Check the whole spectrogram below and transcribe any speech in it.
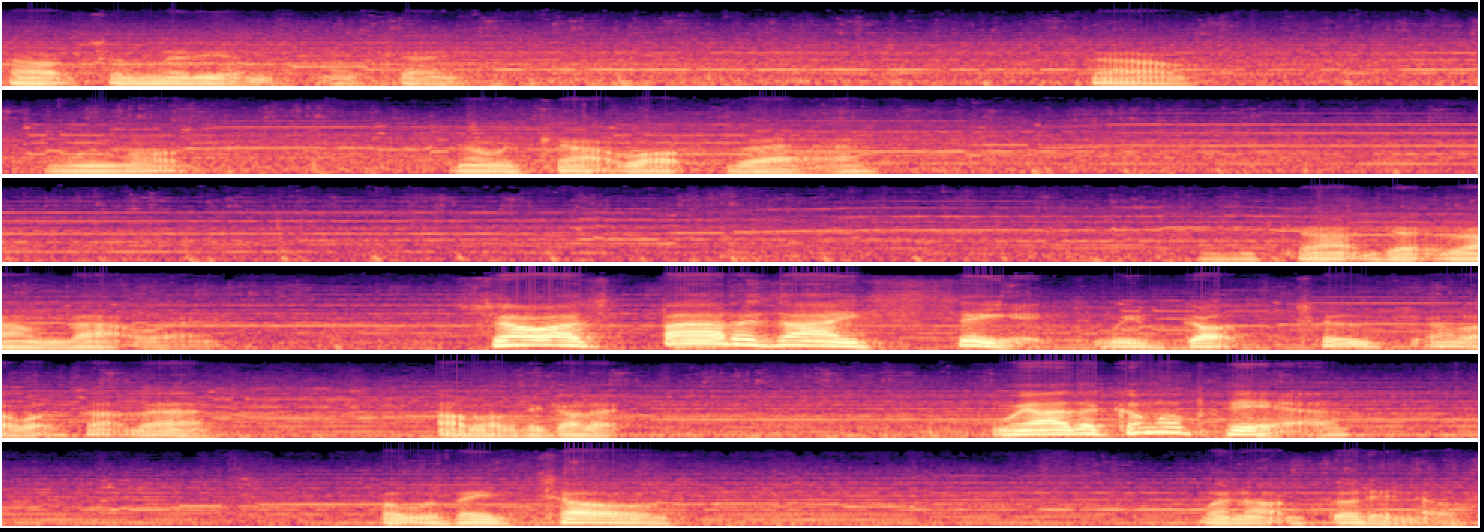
Talk to Miriam. Okay. So we walk. No, we can't walk there. We can't get round that way. So as far as I see it, we've got two... Hello, what's that there? Oh, well, they got it. We either come up here, but we've been told we're not good enough.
